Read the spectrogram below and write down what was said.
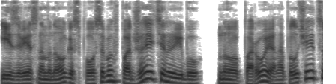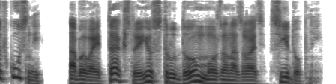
Известно много способов поджарить рыбу, но порой она получается вкусной, а бывает так, что ее с трудом можно назвать съедобной.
